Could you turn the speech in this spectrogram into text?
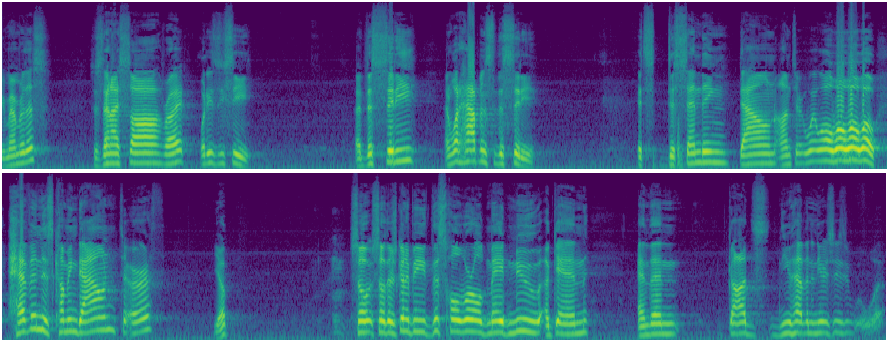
You remember this? It says, Then I saw, right? What does he see? Uh, this city. And what happens to this city? It's descending down onto. Whoa, whoa, whoa, whoa. Heaven is coming down to earth? Yep. So, so there's going to be this whole world made new again, and then God's new heaven and new. What,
